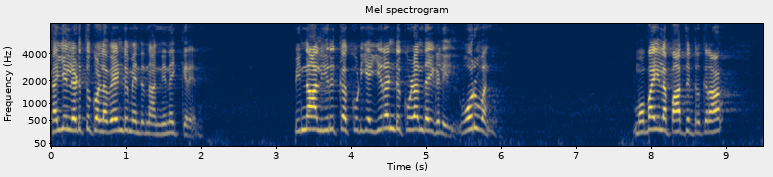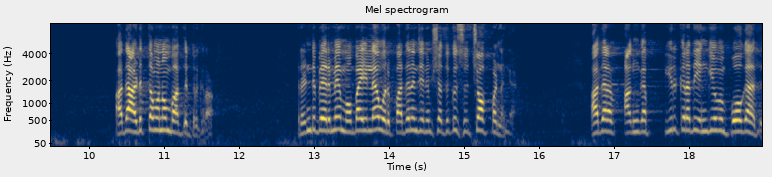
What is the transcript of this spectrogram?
கையில் எடுத்துக்கொள்ள வேண்டும் என்று நான் நினைக்கிறேன். பின்னால் இருக்கக்கூடிய இரண்டு குழந்தைகளில் ஒருவன் மொபைலை பார்த்துட்டு இருக்கிறான் அதை அடுத்தவனும் பார்த்துட்டு இருக்கிறான் ரெண்டு பேருமே மொபைலை ஒரு பதினஞ்சு நிமிஷத்துக்கு சுவிட்ச் ஆஃப் பண்ணுங்க. அதை அங்கே இருக்கிறது எங்கேயுமே போகாது.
